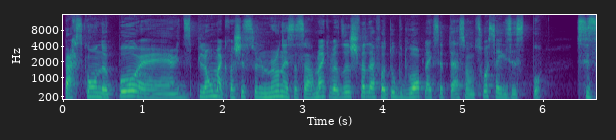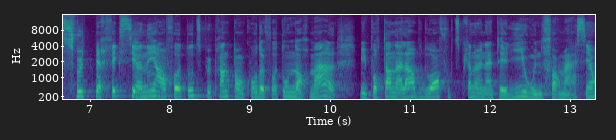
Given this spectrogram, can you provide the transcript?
parce qu'on n'a pas euh, un diplôme accroché sur le mur nécessairement qui va dire je fais de la photo boudoir pour l'acceptation de soi, ça n'existe pas. Si tu veux te perfectionner en photo, tu peux prendre ton cours de photo normal, mais pour t'en aller en boudoir, il faut que tu prennes un atelier ou une formation,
